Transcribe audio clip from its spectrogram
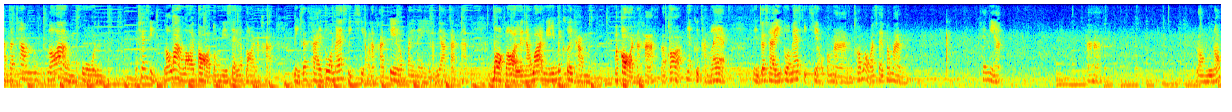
ลังจากทำระหว่างโคนไม่ใช่สิระหว่างรอยต่อตรงนี้เสร็จเรียบร้อยนะคะหลิงจะใช้ตัวแม่สีเขียวนะคะ เทลงไปในน้ำยากัดนะ บอกก่อนเลยนะว่าอันนี้ยังไม่เคยทำมาก่อนนะคะ แล้วก็เนี่ยคือครั้งแรก หลิงจะใช้ตัวแม่สีเขียวประมาณเขาบอกว่าใช้ประมาณแค่นี้นะคะลองดูเนาะ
